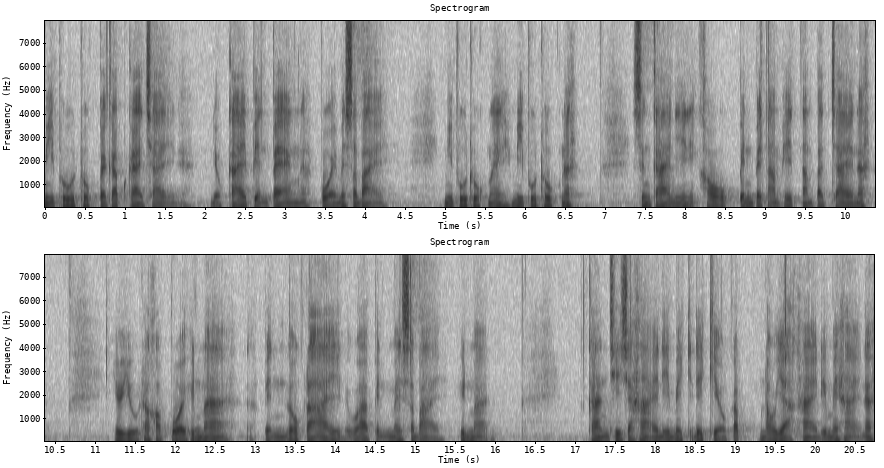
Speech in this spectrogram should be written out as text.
มีผู้ทุกข์ไปกับกายใจนะเดี๋ยวกายเปลี่ยนแปลงนะป่วยไม่สบาย มีผู้ทุกข์ไหมมีผู้ทุกข์นะ ซึ่งกายนี้เขาเป็นไปตามเหตุตามปัจจัยนะอยู่ๆถ้าเขาป่วยขึ้นมาเป็นโรคร้ายหรือว่าเป็นไม่สบายขึ้นมา การที่จะหายนี้ไม่ได้เกี่ยวกับเราอยากหายหรือไม่หายนะ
